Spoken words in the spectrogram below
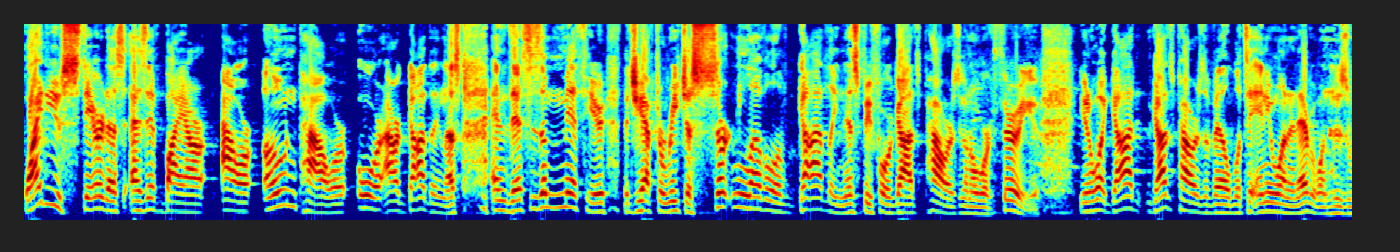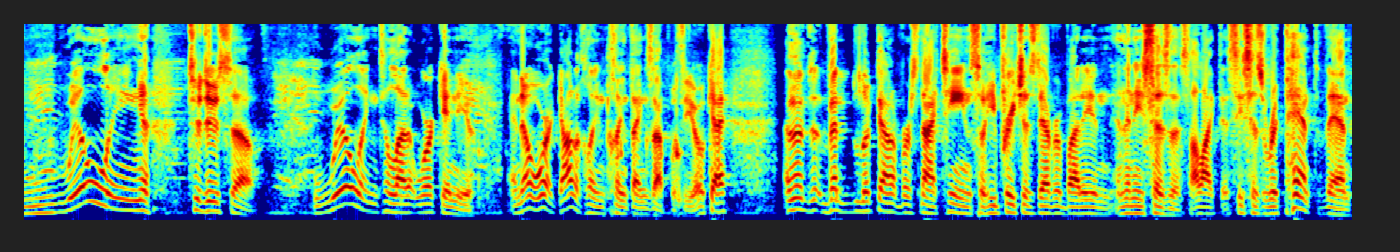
Why do you stare at us as if by our, our own power or our godliness? And this is a myth here that you have to reach a certain level of godliness before God's power is going to work through you. You know what? God, God's power is available to anyone and everyone who's willing to do so, willing to let it work in you. And don't worry, God will clean, clean things up with you, okay? And then look down at verse 19. So he preaches to everybody, and, and, then he says this. I like this. He says, Repent then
